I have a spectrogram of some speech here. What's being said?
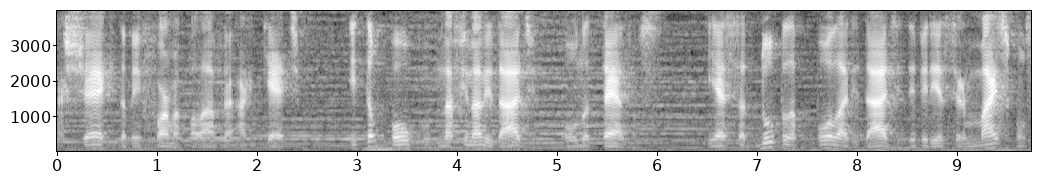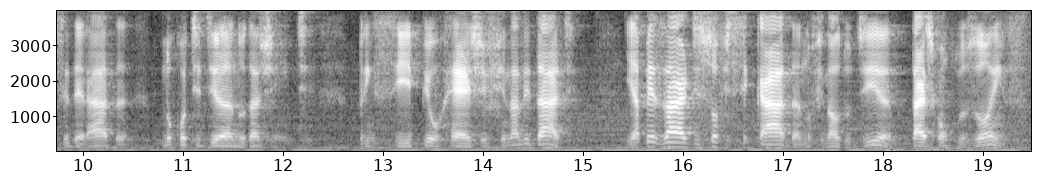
Axé, que também forma a palavra arquétipo, e tampouco na finalidade ou no telos, e essa dupla polaridade deveria ser mais considerada no cotidiano da gente. Princípio rege finalidade. E apesar de sofisticada no final do dia, tais conclusões,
